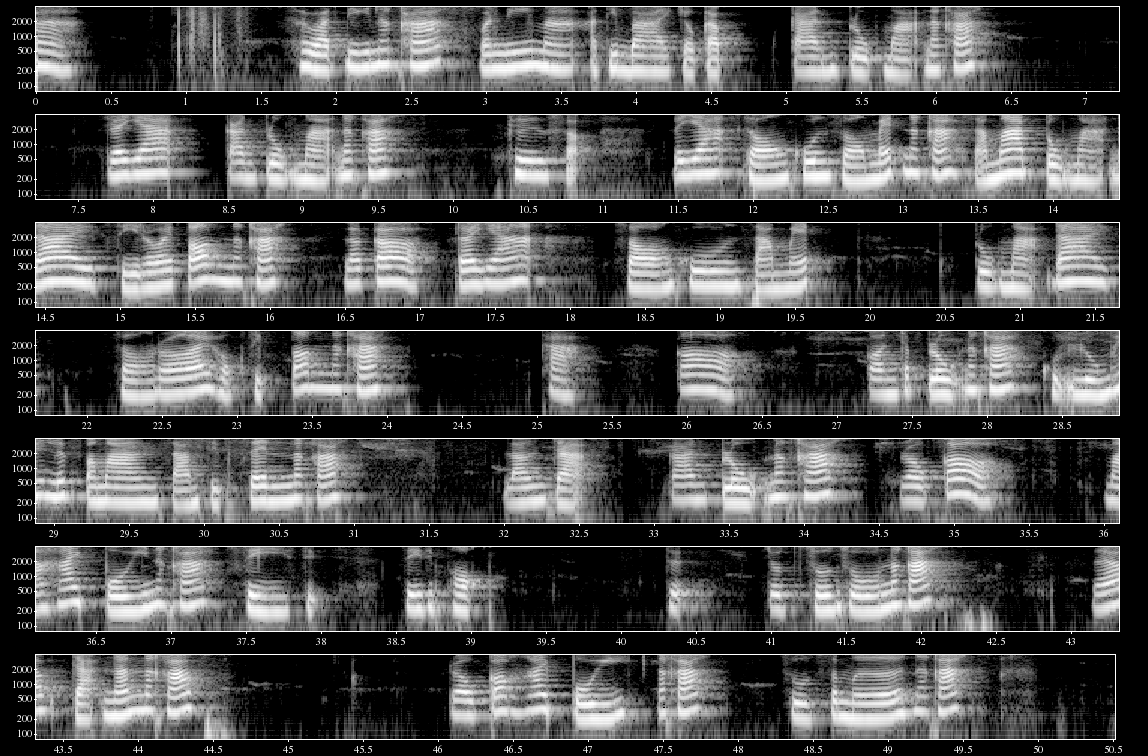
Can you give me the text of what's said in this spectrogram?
ค่ะ สวัสดีนะคะ วันนี้มาอธิบายเกี่ยวกับการปลูกหมากนะคะ ระยะการปลูกหมากนะคะ คือระยะ2คูณ2เมตรนะคะ สามารถปลูกหมากได้ 400 ต้นนะคะ แล้วก็ระยะ2คูณ3เมตร ปลูกหมากได้ 260 ต้นนะคะค่ะ ก็ ก่อนจะปลูกนะคะ ขุดหลุมให้ลึกประมาณ 30 เซนนะคะ หลังจากการปลูกนะคะ เราก็มาให้ปุ๋ยนะคะ40 46จุดจุดศูนย์ศูนย์นะคะ แล้วจากนั้นนะคะ เราก็ให้ปุ๋ยนะคะ สูตรเสมอนะคะ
